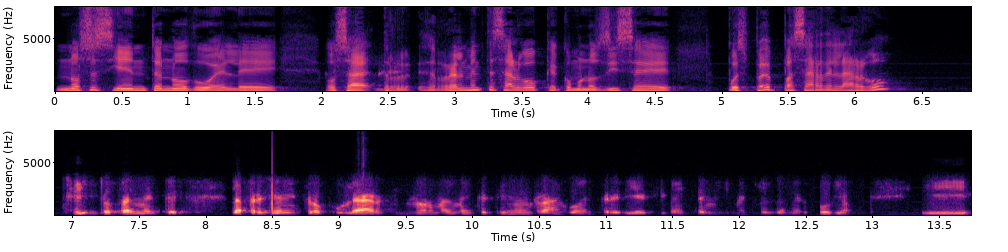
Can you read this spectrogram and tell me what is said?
no se siente, no duele. O sea, ¿realmente es algo que, como nos dice, pues puede pasar de largo? Sí, totalmente. La presión intraocular normalmente tiene un rango entre 10 y 20 milímetros de mercurio y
